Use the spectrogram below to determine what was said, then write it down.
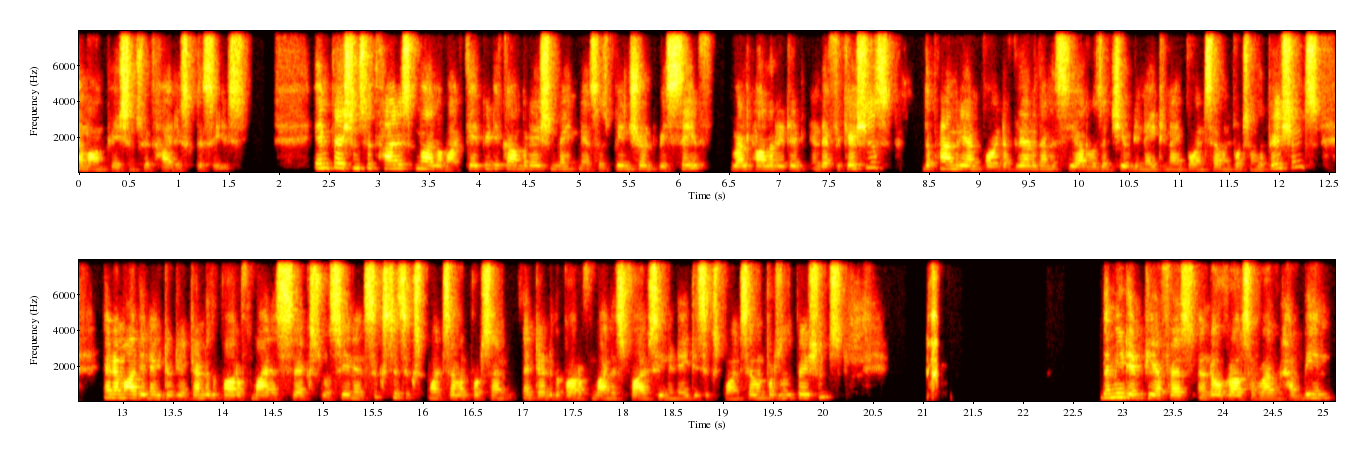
among patients with high-risk disease. In patients with high-risk myeloma, KPD combination maintenance has been shown to be safe, well-tolerated, and efficacious, the primary endpoint of greater than a CR was achieved in 89.7% of the patients, and MRD negativity at 10 to the power of minus 6 was seen in 66.7%, and 10 to the power of minus 5 seen in 86.7% of the patients. The median PFS and overall survival have been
